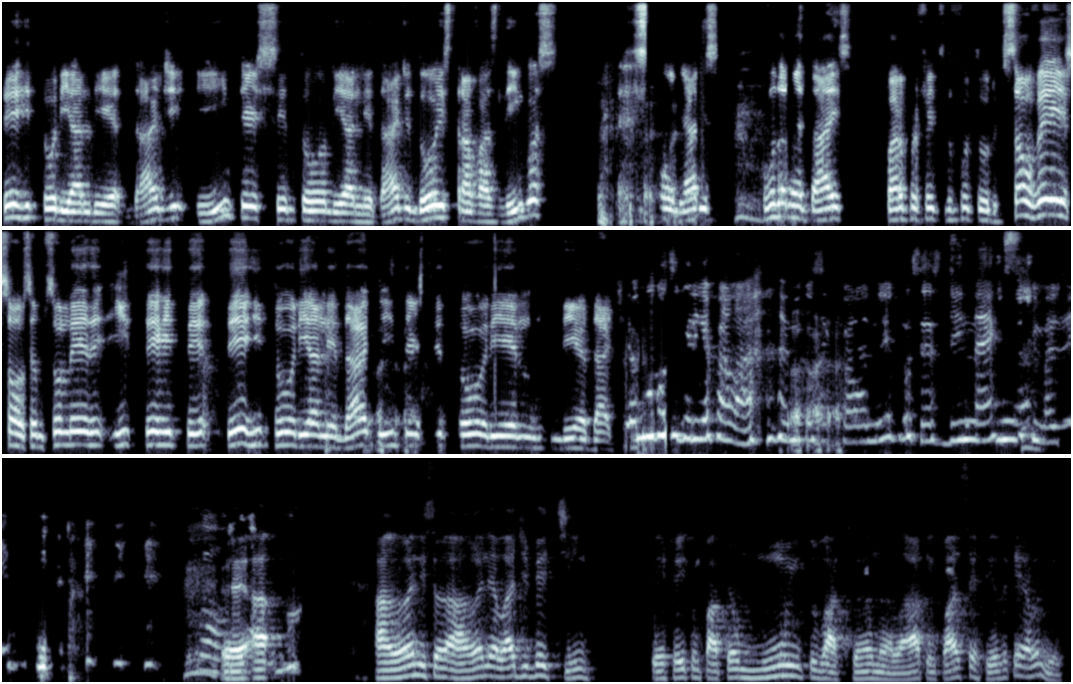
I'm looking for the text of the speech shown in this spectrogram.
territorialidade e intersetorialidade, dois travas-línguas, são olhares fundamentais para o prefeito do futuro. Salvei, Sol, você precisou ler territorialidade e intersetorialidade. Eu não conseguiria falar, eu não consigo falar nem o processo de next, imagina. Bom, é, a, a, Anne, a Anne é lá de Betim, tem feito um papel muito bacana lá, tenho quase certeza que é ela mesmo.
